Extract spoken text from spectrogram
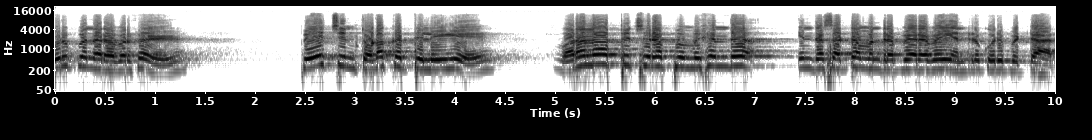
உறுப்பினர் அவர்கள் பேச்சின் தொடக்கத்திலேயே வரலாற்று சிறப்பு மிகுந்த இந்த சட்டமன்ற பேரவை என்று குறிப்பிட்டார்.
